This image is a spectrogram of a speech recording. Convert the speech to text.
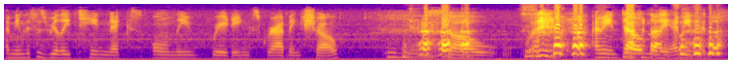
I mean, this is really Teen Nick's only ratings grabbing show. Mm-hmm. So, I mean, No definitely. I mean, it's,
